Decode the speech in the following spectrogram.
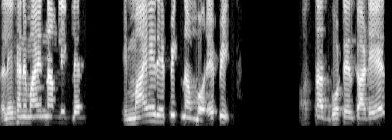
তাহলে এখানে মায়ের নাম লিখলেন। এই মায়ের এপিক নম্বর এপিক অর্থাৎ ভোটার কার্ডের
